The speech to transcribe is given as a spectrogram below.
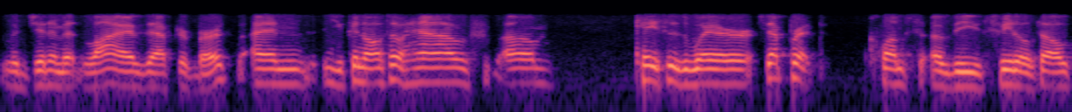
legitimate lives after birth. And you can also have um, cases where separate clumps of these fetal cells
